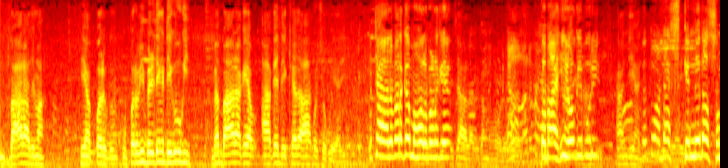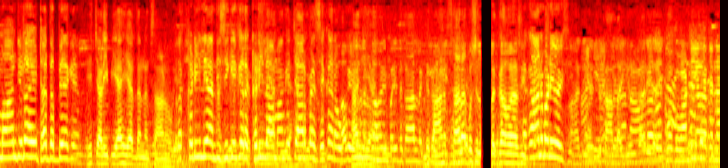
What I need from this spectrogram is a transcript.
ਬਾਹਰ ਆ ਜਾਵਾਂ। ਕਿ ਉੱਪਰ ਉੱਪਰ ਵੀ ਬਿਲਡਿੰਗ ਡਿੱਗੂਗੀ। ਮੈਂ ਬਾਹਰ ਆ ਕੇ ਆ ਕੇ ਦੇਖਿਆ ਤਾਂ ਆ ਕੁਝ ਹੋ ਗਿਆ ਜੀ। ਭੁਚਾਲ ਵਰਗਾ ਮਾਹੌਲ ਬਣ ਗਿਆ। ਚਾਲ ਲੱਗਦਾ ਮਾਹੌਲ ਤਬਾਹੀ ਹੋ ਗਈ ਪੂਰੀ। ਹਾਂਜੀ ਤੇ ਹਾਂਜੀ ਤੁਹਾਡਾ ਕਿੰਨੇ ਦਾ ਸਮਾਨ ਜਿਹੜਾ ਹੇਠਾਂ ਦੱਬਿਆ ਗਿਆ? ਇਹ 40 ਹਜ਼ਾਰ ਦਾ ਨੁਕਸਾਨ ਹੋ ਗਿਆ। ਰੱਖੜੀ ਲਿਆਂਦੀ ਸੀ ਕਿ ਰੱਖੜੀ ਲਾਵਾਂਗੇ? ਚਾਰ ਪੈਸੇ ਘਰ ਆਉਗੇ। ਹਾਂਜੀ ਹਾਂਜੀ। ਦੁਕਾਨ ਸਾਰਾ ਕੁਝ ਲੱਗਾ ਹੋਇਆ ਸੀ। ਦੁਕਾਨ ਬਣੀ ਹੋਈ ਸੀ। ਦੁਕਾਨ ਲਾਈ ਹੋਈ ਸਾਰੀ। ਦੇਖੋ ਗਵਾਂਡੀਆਂ ਦਾ ਕਿੰਨਾ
